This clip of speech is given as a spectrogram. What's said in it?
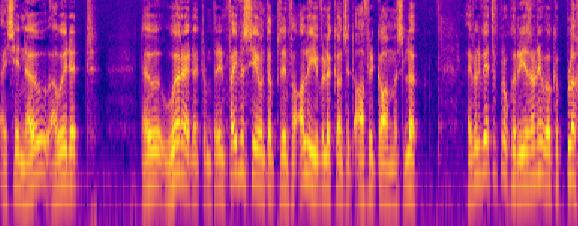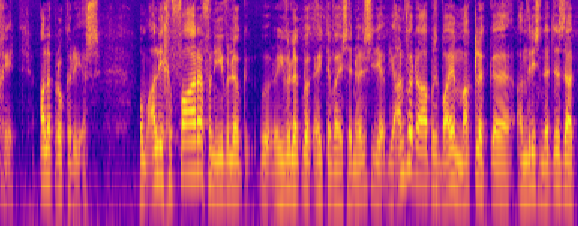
Hy sê nou, hou hy dit nou hoor hy dat omtrent 75% van alle huwelike in Suid-Afrika misluk. Hy wil weet of prokureurs dan nie ook 'n plig het, alle prokureurs om al die gevare van huwelik huwelik ook uit te wys. Nou dis die, die antwoord daarop is baie maklik uh, Andries en dit is dat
